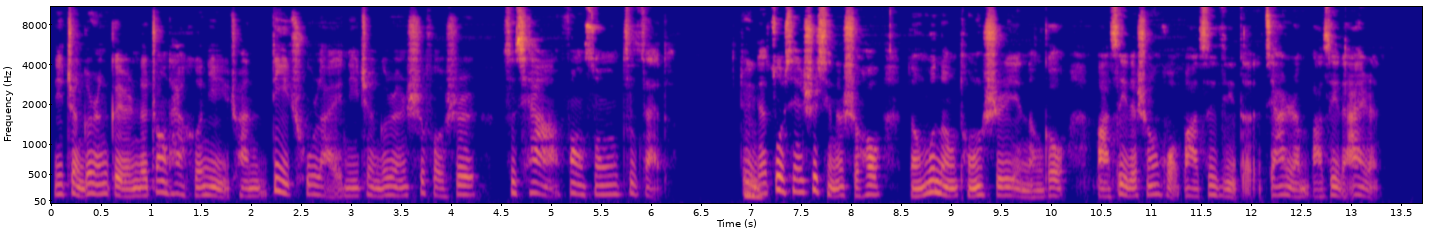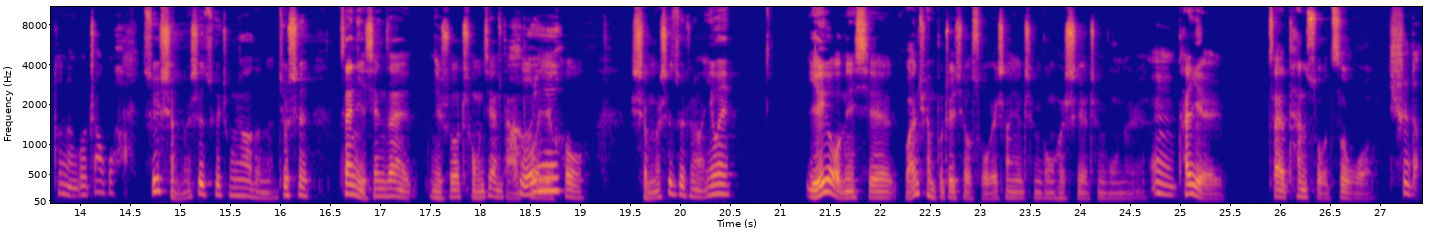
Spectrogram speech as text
你整个人给人的状态和你传递出来，你整个人是否是自洽、放松、自在的。就你嗯在做这些事情的时候，能不能同时也能够把自己的生活、把自己的家人、把自己的爱人都能够照顾好？所以什么是最重要的呢？就是在你现在你说重建打破以后，什么是最重要？因为也有那些完全不追求所谓商业成功和事业成功的人，嗯，他也在探索自我，是的，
